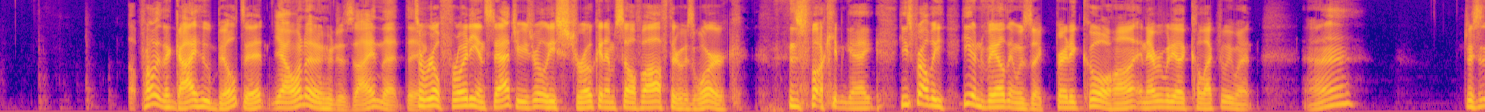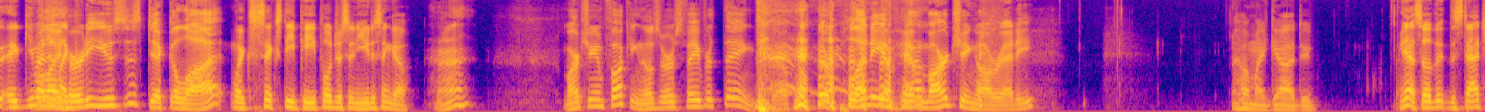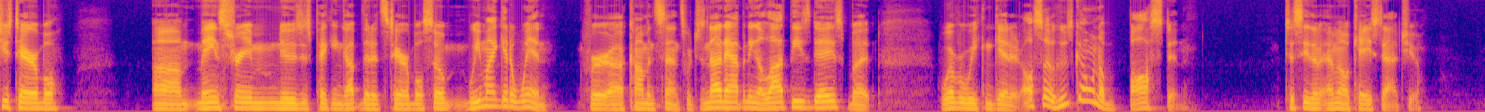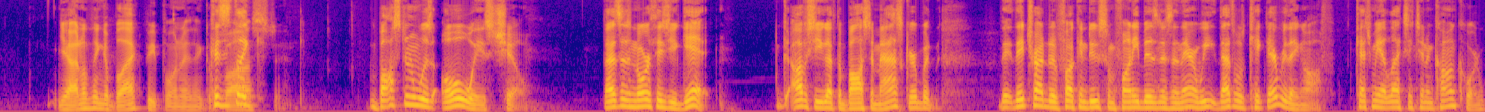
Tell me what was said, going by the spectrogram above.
Uh, Probably the guy who built it. Yeah, I want to know who designed that thing. It's a real Freudian statue. He's really stroking himself off through his work. this fucking guy. He's probably he unveiled it and was like, "Pretty cool, huh?" And everybody like collectively went, "Huh?" Just uh, can you well, imagine I like heard he used his dick a lot. like sixty people just in unison go, "Huh?" Marching and fucking; those are his favorite things. So there are plenty of him marching already. Oh my god, dude. Yeah, so the the statue's terrible. Um, mainstream news is picking up that it's terrible, so we might get a win for uh, common sense, which is not happening a lot these days, but whoever we can get it. Also, who's going to Boston to see the MLK statue? Yeah, I don't think of black people when I think of 'Cause it's like- Boston. Boston was always chill. That's as north as you get. Obviously, you got the Boston Massacre, but they, they tried to fucking do some funny business in there. And we that's what kicked everything off. Catch me at Lexington and Concord.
